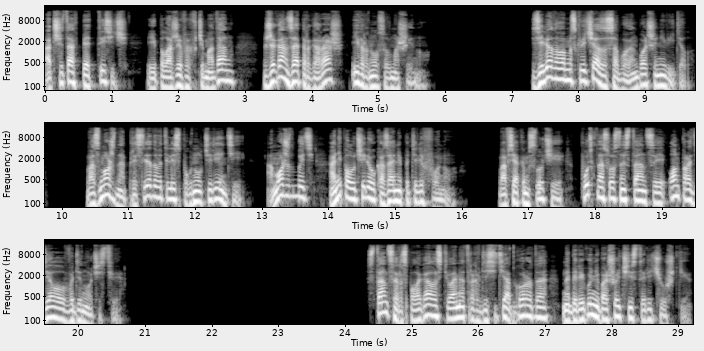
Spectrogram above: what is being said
Отсчитав пять тысяч и положив их в чемодан, Жиган запер гараж и вернулся в машину. Зеленого москвича за собой он больше не видел. Возможно, преследователей спугнул Терентий, а может быть, они получили указания по телефону. Во всяком случае, путь к насосной станции он проделал в одиночестве. Станция располагалась в километрах в десяти от города на берегу небольшой чистой речушки.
